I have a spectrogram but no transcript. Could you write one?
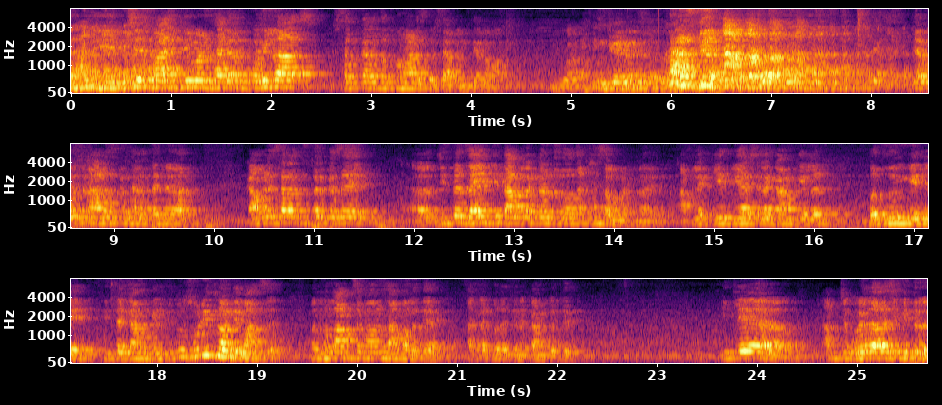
आणि विशेष माझी निवड झाल्यावर पहिला सत्काराचा फोन आडसकर साहेबांनी केला मला. त्याबद्दल आनंद साहेब धन्यवाद. कांबळे सरांचं तर कसं आहे जिथं जाईल तिथं आपला कर्जदाता ठसा उमटणार आहे. आपल्या केस बीआरसीला काम केलं बदलून गेले तिथं काम केलं तिथून सोडित नव्हते माणसं. पण मग आमचा माणूस आम्हाला द्या. चांगल्या पद्धतीने काम करते. इथले आमच्या आमचे मित्र.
